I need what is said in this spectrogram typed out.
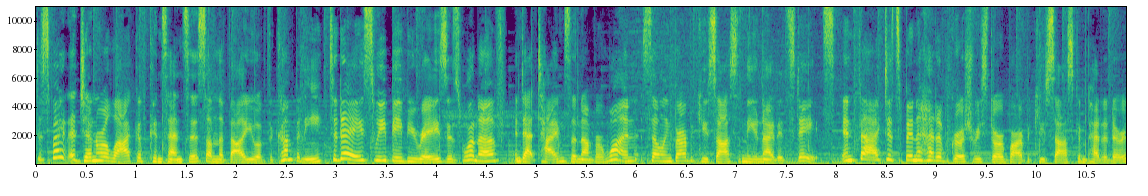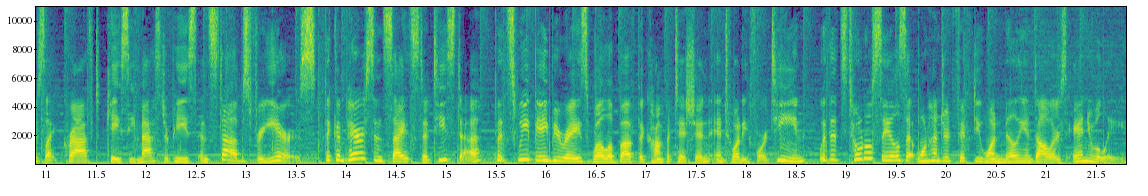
Despite a general lack of consensus on the value of the company, today Sweet Baby Ray's is one of, and at times the number one, selling barbecue sauce in the United States. In fact, it's been ahead of grocery store barbecue sauce competitors like Kraft, KC Masterpiece, and Stubb's for years. The comparison site Statista put Sweet Baby Ray's well above the competition in 2014, with its total sales at $151 million annually.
